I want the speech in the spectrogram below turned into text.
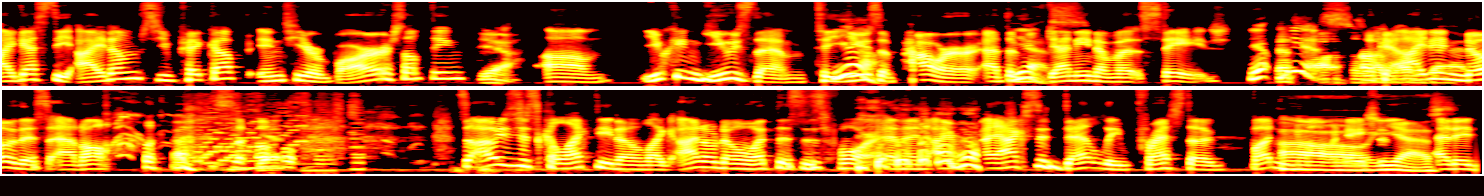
I guess the items you pick up into your bar or something Yeah. um you can use them to Yeah. use a power at the Yes. beginning of a stage. Yep. That's yes. awesome. Okay, love I, didn't that. know this at all. so, so I was just collecting them, like I don't know what this is for, and then I, I accidentally pressed a button Oh, combination, yes. and it,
